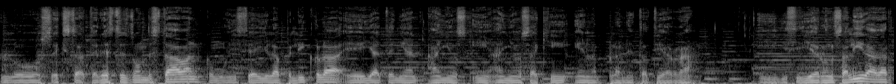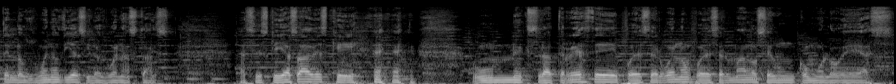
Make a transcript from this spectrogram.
los extraterrestres donde estaban, como dice ahí la película, eh, ya tenían años y años aquí en el planeta Tierra y decidieron salir a darte los buenos días y las buenas tardes. Así es que ya sabes que un extraterrestre puede ser bueno, puede ser malo según como lo veas.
